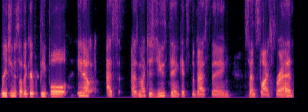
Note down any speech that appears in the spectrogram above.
reaching this other group of people you know as as much as you think it's the best thing since sliced bread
